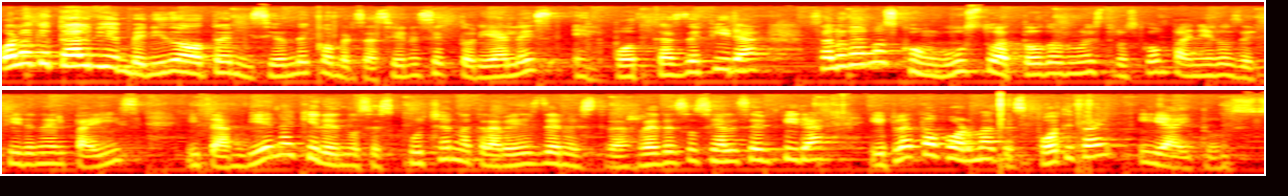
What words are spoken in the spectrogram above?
Hola, ¿qué tal? Bienvenido a otra emisión de Conversaciones Sectoriales, el podcast de FIRA. Saludamos con gusto a todos nuestros compañeros de FIRA en el país y también a quienes nos escuchan a través de nuestras redes sociales en FIRA y plataformas de Spotify y iTunes.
